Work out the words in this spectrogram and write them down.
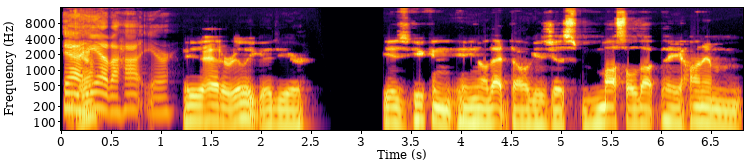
Yeah, Yeah. he had a hot year. He had a really good year. Is you can you know that dog is just muscled up. They hunt him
